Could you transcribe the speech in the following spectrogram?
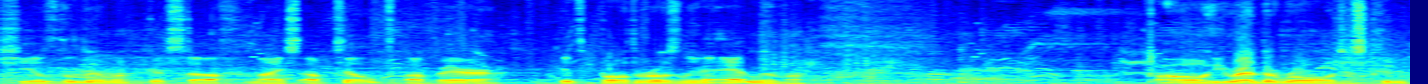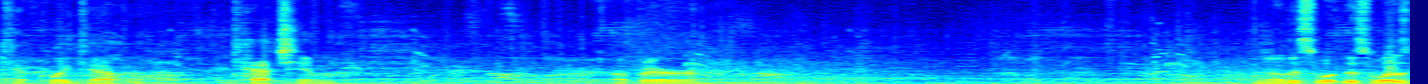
Shields the Luma, good stuff. Nice up tilt, up air. Hits both Rosalina and Luma. Oh, he read the roll, just couldn't ca quite cap catch him. Up air. Know, this wa- this was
